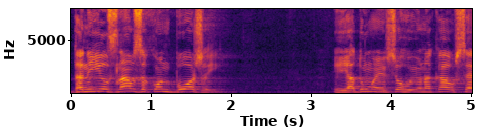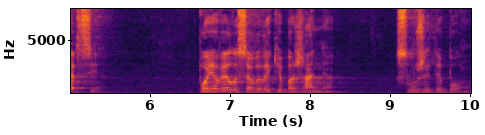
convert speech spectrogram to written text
Даниїл знав закон Божий. І я думаю, всього юнака у серці появилося велике бажання служити Богу.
